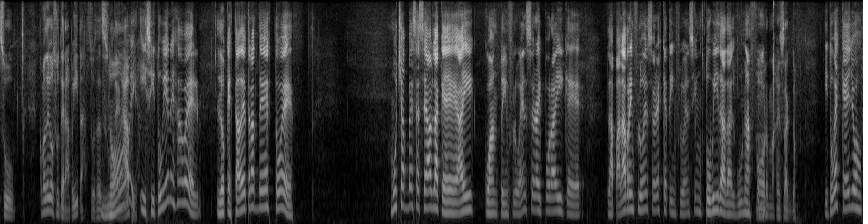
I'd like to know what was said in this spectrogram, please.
su- ¿cómo digo? Su terapita, su, su no, terapia. y si tú vienes a ver, lo que está detrás de esto es. Muchas veces se habla que hay cuanto influencer hay por ahí que la palabra influencer es que te influencian tu vida de alguna forma. Mm, exacto. Y tú ves que ellos,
